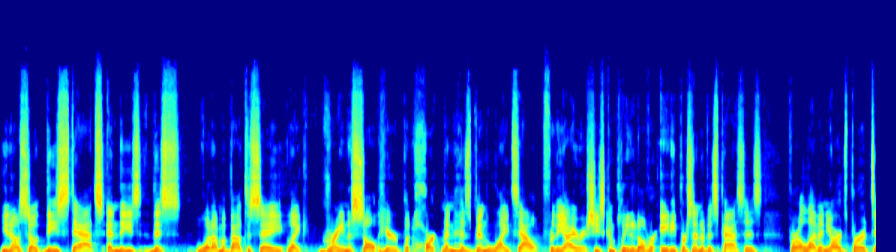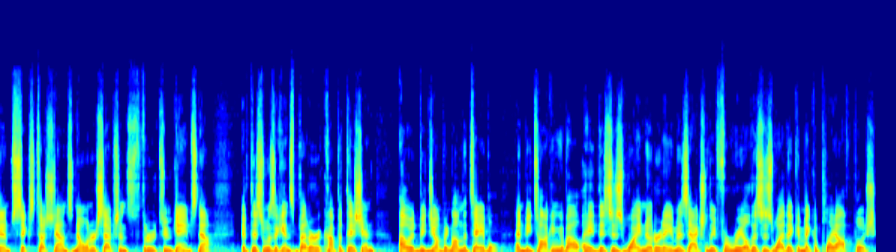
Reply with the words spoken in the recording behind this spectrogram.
You know, so these stats and these, this, what I'm about to say, like grain of salt here, but Hartman has been lights out for the Irish. He's completed over 80% of his passes for 11 yards per attempt, six touchdowns, no interceptions through two games. Now, if this was against better competition, I would be jumping on the table and be talking about, hey, this is why Notre Dame is actually for real. This is why they can make a playoff push.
